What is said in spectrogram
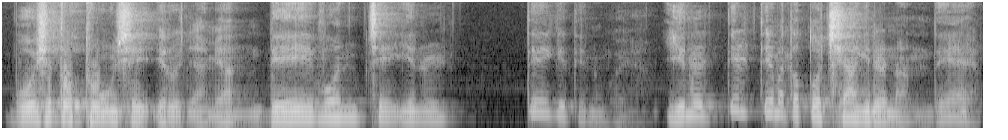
무엇이 또 동시에 이루냐면 네 번째 인을 떼게 되는 거예요. 인을 뗄 때마다 또 재앙이 일어나는데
